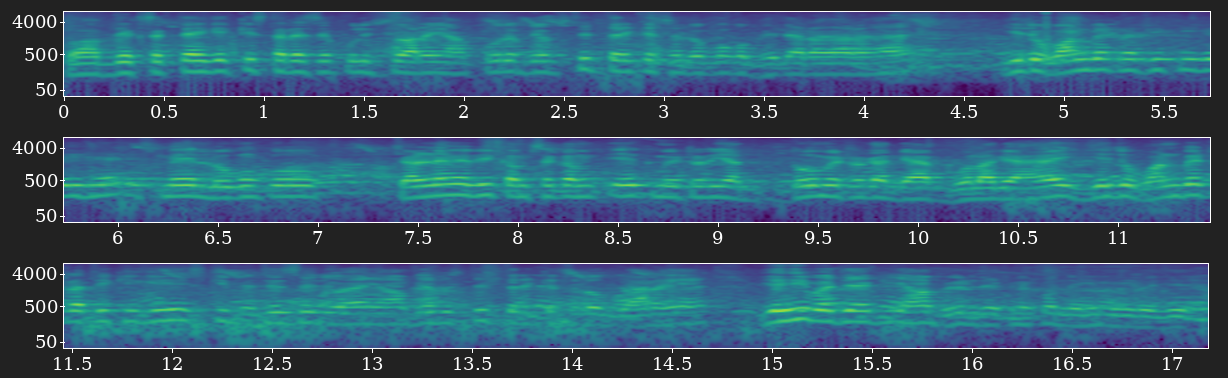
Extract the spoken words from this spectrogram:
तो आप देख सकते हैं कि किस तरह से पुलिस द्वारा यहाँ पूरे व्यवस्थित तरीके से लोगों को भेजा जा रहा है। ये जो वन वे ट्रैफ़िक की गई है, इसमें लोगों को चलने में भी कम से कम एक मीटर या दो मीटर का गैप बोला गया है। ये जो वन वे ट्रैफ़िक की गई है, इसकी वजह से जो है यहाँ व्यवस्थित तरीके से लोग जा रहे हैं। यही वजह है कि यहाँ भीड़ देखने को नहीं मिल रही है।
